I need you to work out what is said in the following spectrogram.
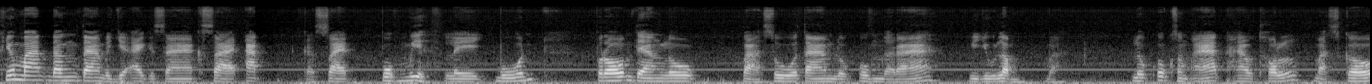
ខ្ញុំបានដឹងតាមរយៈឯកសារខ្សែអាត់កាសែតពុះមាសលេខ4ព្រមទាំងលោកបាទសួរតាមលោកអ៊ុំតារាវីយូឡុងបាទលោកអុកសំអាតហៅថុលបាទស្គរ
